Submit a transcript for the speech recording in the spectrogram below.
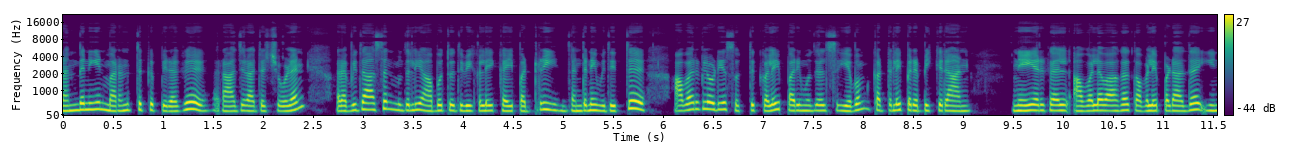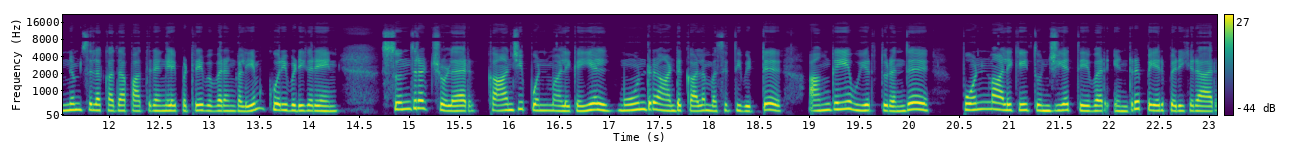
நந்தினியின் மரணத்துக்கு பிறகு ராஜராஜ சோழன் ரவிதாசன் முதலிய ஆபத்துதவிகளை கைப்பற்றி தண்டனை விதித்து அவர்களுடைய சொத்துக்களை பறிமுதல் செய்யவும் கட்டளை பிறப்பிக்கிறான். நேயர்கள் அவ்வளவாக கவலைப்படாத இன்னும் சில கதாபாத்திரங்களை பற்றிய விவரங்களையும் கூறிவிடுகிறேன். சுந்தரச்சுழர் காஞ்சி பொன் மாளிகையில் மூன்று ஆண்டு காலம் வசித்துவிட்டு அங்கேயே உயிர் துறந்து பொன் மாளிகை துஞ்சிய தேவர் என்று பெயர் பெறுகிறார்.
